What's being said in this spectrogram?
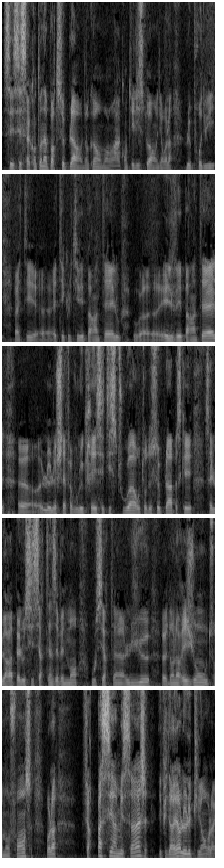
c'est ça quand on apporte ce plat. Donc on va raconter l'histoire, on va dire voilà le produit a été, euh, cultivé par un tel ou, euh, élevé par un tel. Euh, le, chef a voulu créer cette histoire autour de ce plat parce que ça lui rappelle aussi certains événements ou certains lieux dans la région ou de son enfance. Voilà, faire passer un message et puis derrière le, le client voilà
